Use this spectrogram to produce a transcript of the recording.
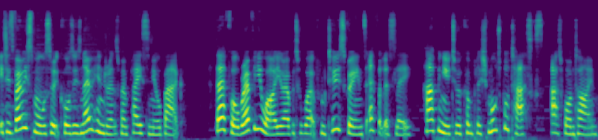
It is very small so it causes no hindrance when placed in your bag. Therefore, wherever you are, you're able to work from two screens effortlessly, helping you to accomplish multiple tasks at one time.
